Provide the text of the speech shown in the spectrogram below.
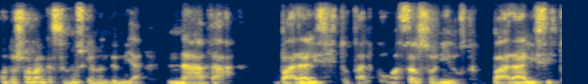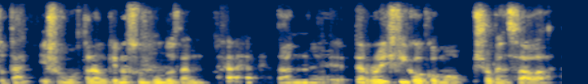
Cuando yo arranqué a hacer música no entendía nada. Parálisis total. ¿Cómo hacer sonidos? Parálisis total. Ellos mostraron que no es un mundo tan, tan eh, terrorífico como yo pensaba.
